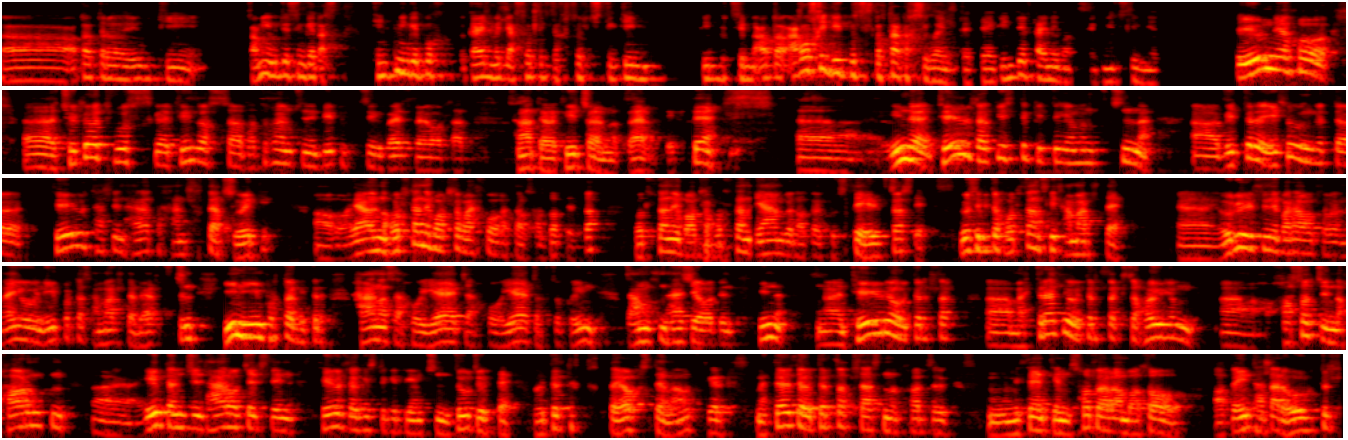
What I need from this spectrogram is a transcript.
а одоо тэр юу гэдгийг замын үдээс ингээд тэнд нь ингээд бүх гайл мали асуудлыг зохицуулчдаг тийм дид бүтц юм одоо агуулгын дид бүтцэл дутаад ах шиг байна л да. Тэг энэ дээр таны бодлыг мэдлэг нэр. Тэгээ ер нь яг хуу чөлөөт бүс гэх тэнд бас тодорхой хэмжээний дид бүтцийг барьж байгуулад санаа тавиад хийж байгаа юм байна. Гэхдээ энэ тээвэр логистик гэдэг юмд чинь бид нар илүү ингээд тээвэр талыг хараад хандлагатай бас байдаг. Яг нь худалдааны бодлого байхгүй байгаатай бас холбоотой л доо. Худалдааны бодлого, худалдааны яам гэдэг одоо хүчтэй яригдж байгаа шүү дээ. Юусе бид худалдаанаас хэл хамааралтай өргөн хэрэглээний бараа бол 80% нь импортоос хамааралтай байгаад чинь энэ импортоо бид нар хаанаас авах вэ, яаж авах вэ, яаж зохицуулах вэ? Энэ замнал нь хаашаа яваад энэ энэ тээврийн удирдлага, материалын удирдлага гэсэн хоёр юм хосолж энэ хооронд нь эв дамжийн тааруулж ажил энэ тээвэр логистик гэдэг юм чинь зөв зөвтэй удирдахтай явах хэрэгтэй юм. Тэгэхээр материалын удирдлага талаас нь болохоор зэрэг нэлээд тийм сул байгаа болоо одоо энэ талаар өвдөл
